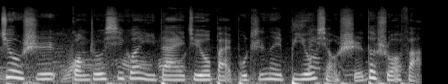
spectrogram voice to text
旧时广州西关一带就有百步之内必有小食的说法，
